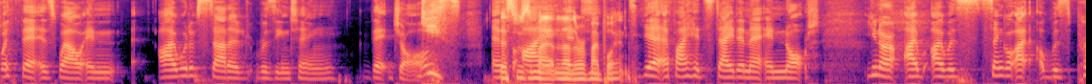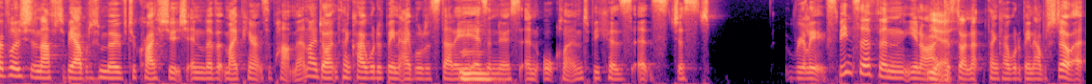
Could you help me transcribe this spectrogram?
with that as well. And I would have started resenting that job. Yes. This was my, another had- of my points. Yeah, if I had stayed in it and not, you know, I, I was single. I, I was privileged enough to be able to move to Christchurch and live at my parents' apartment. I don't think I would have been able to study Mm. as a nurse in Auckland because it's just really expensive and you know I just don't think I would have been able to do it.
